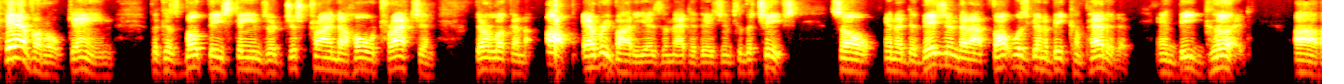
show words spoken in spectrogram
pivotal game because both these teams are just trying to hold traction they're looking up. Everybody is in that division to the Chiefs. So, in a division that I thought was going to be competitive and be good, uh,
